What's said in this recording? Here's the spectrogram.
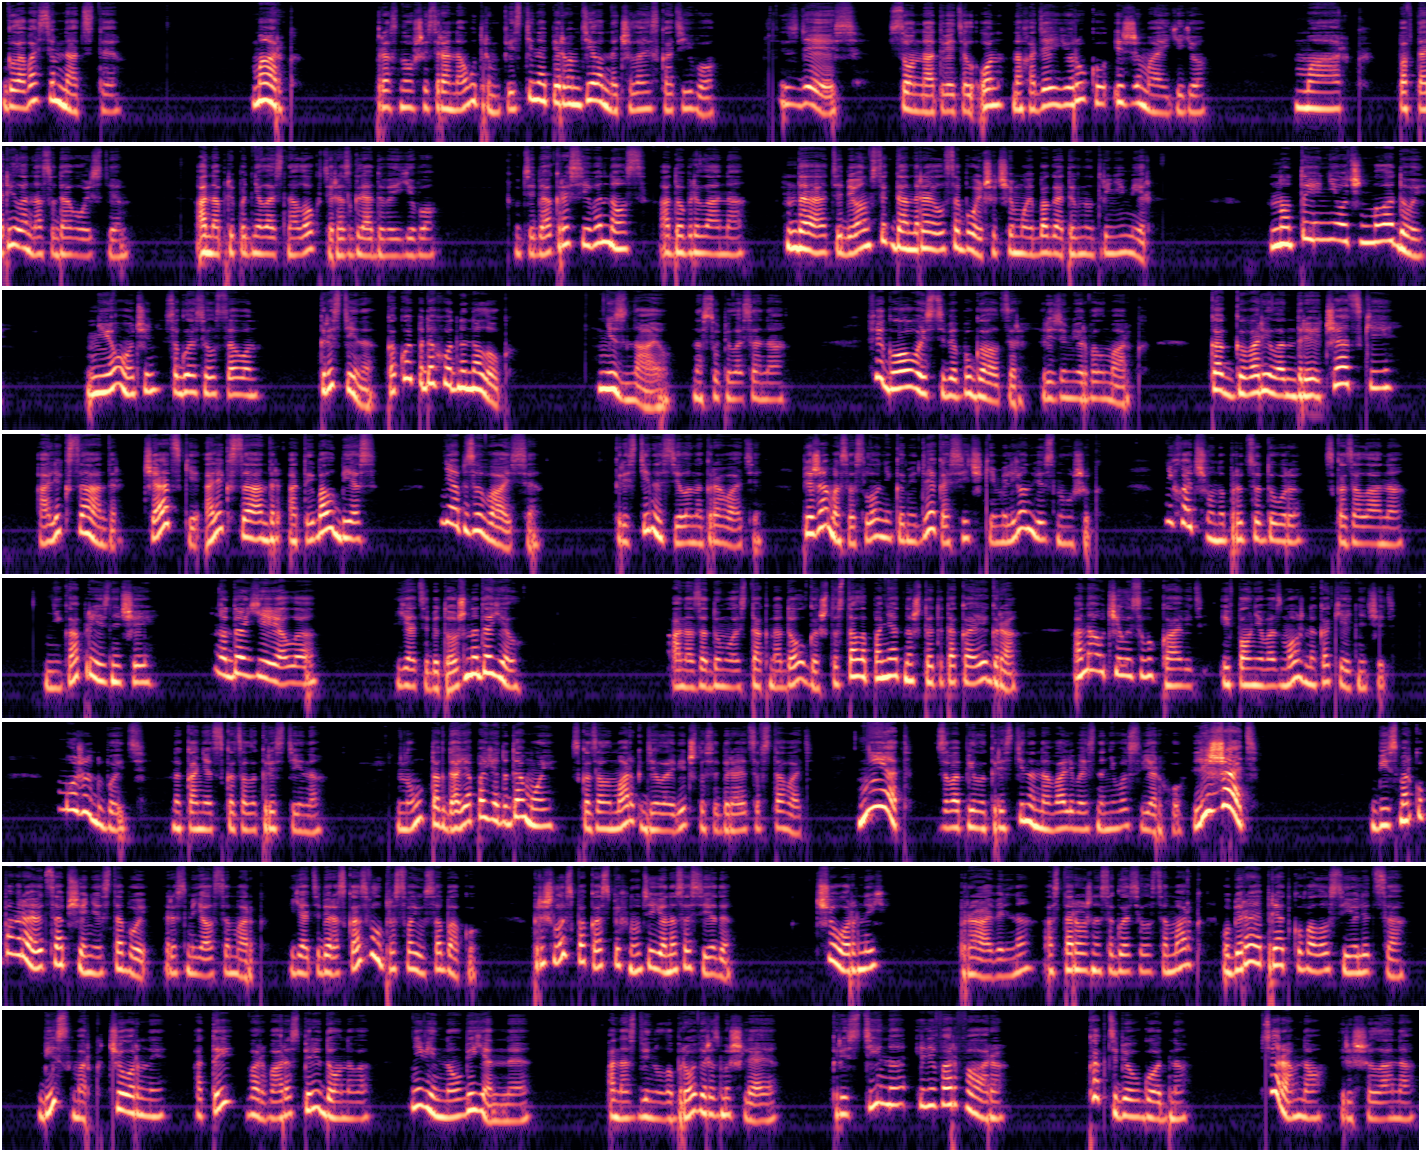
Глава 17 «Марк!» Проснувшись рано утром, Кристина первым делом начала искать его. «Здесь», — сонно ответил он, находя ее руку и сжимая ее. «Марк», — повторила она с удовольствием. Она приподнялась на локте, разглядывая его. «У тебя красивый нос», — одобрила она. «Да, тебе он всегда нравился больше, чем мой богатый внутренний мир». «Но ты не очень молодой», «Не очень», — согласился он. «Кристина, какой подоходный налог?» «Не знаю», — насупилась она. «Фиговый из тебя бухгалтер», — резюмировал Марк. «Как говорил Андрей Чацкий...» «Александр. Чацкий Александр, а ты балбес. Не обзывайся». Кристина села на кровати. Пижама со слониками, две косички, миллион веснушек. «Не хочу на процедуры», — сказала она. «Не капризничай», Надоело. Я тебе тоже надоел? Она задумалась так надолго, что стало понятно, что это такая игра. Она училась лукавить и, вполне возможно, кокетничать. «Может быть», — наконец сказала Кристина. «Ну, тогда я поеду домой», — сказал Марк, делая вид, что собирается вставать. «Нет!» — завопила Кристина, наваливаясь на него сверху. «Лежать!» «Бисмарку понравится общение с тобой», — рассмеялся Марк. Я тебе рассказывал про свою собаку? Пришлось пока спихнуть ее на соседа. Черный. Правильно, осторожно согласился Марк, убирая прядку волос с ее лица. Бисмарк черный, а ты Варвара Спиридонова, невинно убиенная. Она сдвинула брови, размышляя. «Кристина или Варвара?» «Как тебе угодно». «Все равно», — решила она.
